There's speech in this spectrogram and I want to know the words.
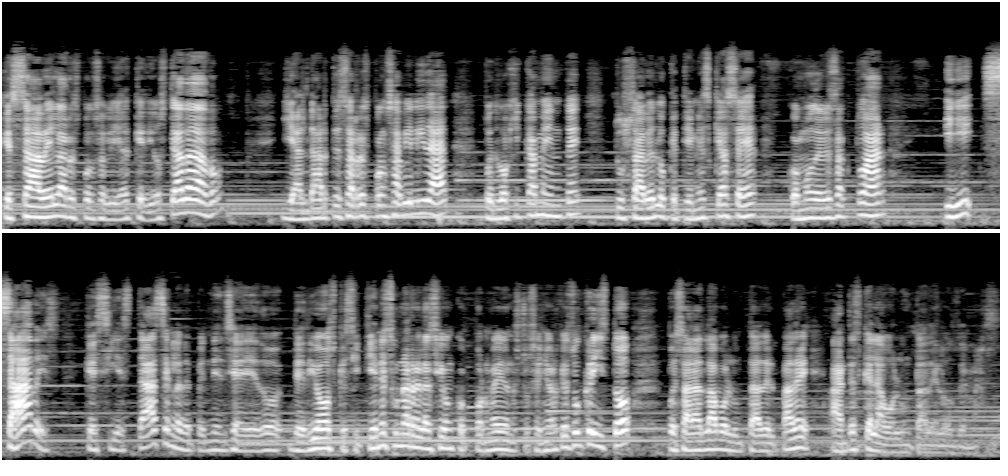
que sabe la responsabilidad que Dios te ha dado y al darte esa responsabilidad, pues lógicamente tú sabes lo que tienes que hacer, cómo debes actuar y sabes que si estás en la dependencia de, Dios, que si tienes una relación por medio de nuestro Señor Jesucristo, pues harás la voluntad del Padre antes que la voluntad de los demás.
